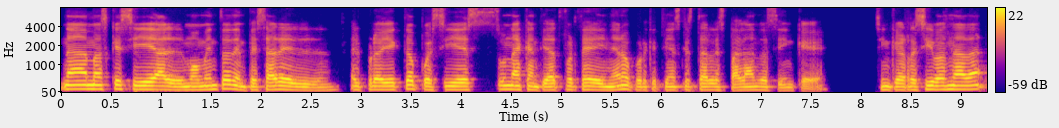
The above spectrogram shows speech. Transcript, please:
nada más que sí al momento de empezar el, el proyecto, pues sí es una cantidad fuerte de dinero porque tienes que estarles pagando sin que, sin que recibas nada.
